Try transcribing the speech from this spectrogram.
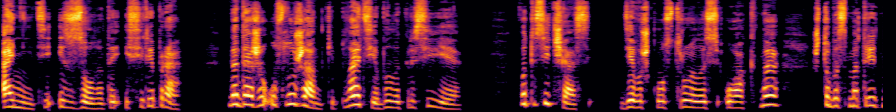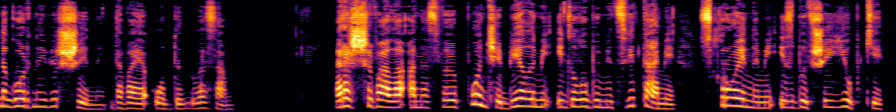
а нити из золота и серебра. Да даже у служанки платье было красивее. Вот и сейчас девушка устроилась у окна, чтобы смотреть на горные вершины, давая отдых глазам. Расшивала она свое пончо белыми и голубыми цветами, скроенными из бывшей юбки,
